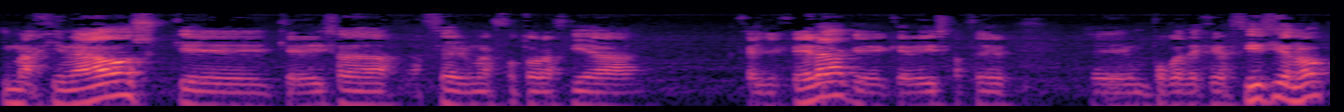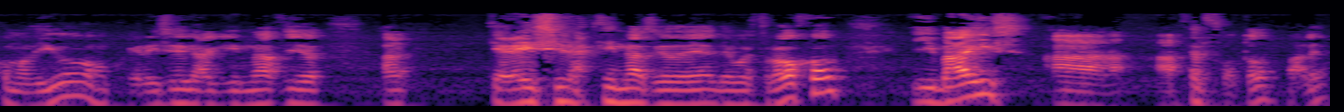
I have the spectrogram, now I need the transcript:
Imaginaos que queréis hacer una fotografía callejera, que queréis hacer eh, un poco de ejercicio, ¿no? Como digo, queréis ir al gimnasio, queréis ir al gimnasio de, vuestro ojo y vais a, hacer fotos, ¿vale?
